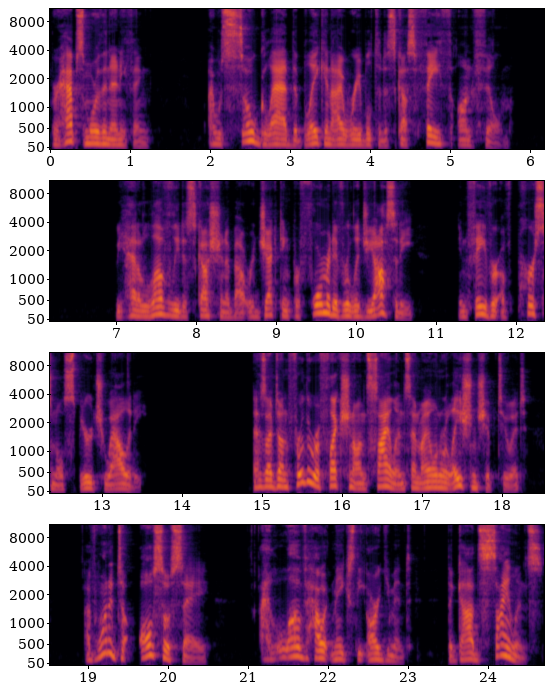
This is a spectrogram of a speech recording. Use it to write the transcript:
Perhaps more than anything, I was so glad that Blake and I were able to discuss faith on film. We had a lovely discussion about rejecting performative religiosity in favor of personal spirituality. As I've done further reflection on silence and my own relationship to it, I've wanted to also say I love how it makes the argument that God's silence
